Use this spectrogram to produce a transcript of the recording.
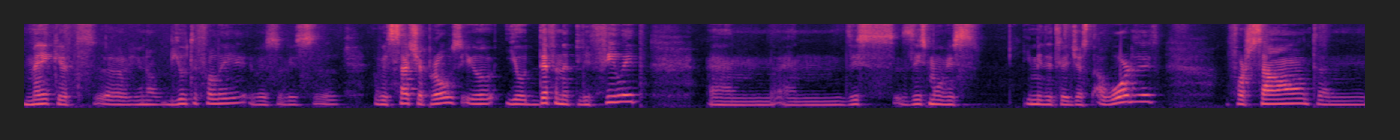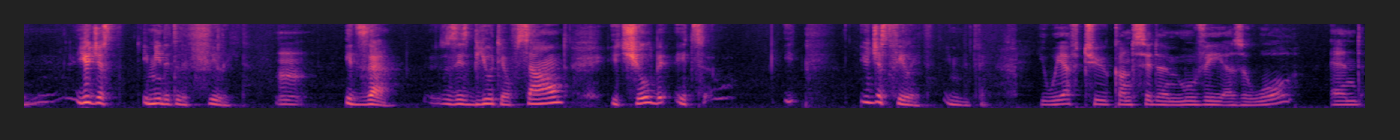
make it uh, you know beautifully with with uh, with such a prose you you definitely feel it and and this this movie is immediately just awarded for sound and you just immediately feel it. Mm. it's there. This beauty of sound it should be it's it, you just feel it immediately. We have to consider movie as a whole and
